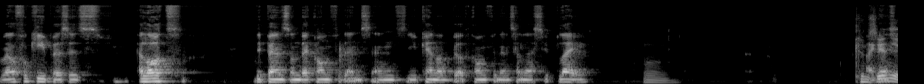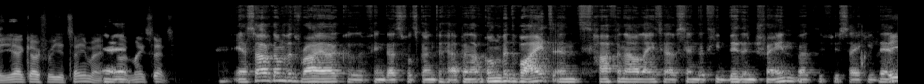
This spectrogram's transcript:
well for keepers it's a lot depends on their confidence and you cannot build confidence unless you play Continue, yeah, go through your teammate. Yeah, No, it makes sense. yeah so i've gone with raya because i think that's what's going to happen i've gone with white and half an hour later i've seen that he didn't train but if you say he did He-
